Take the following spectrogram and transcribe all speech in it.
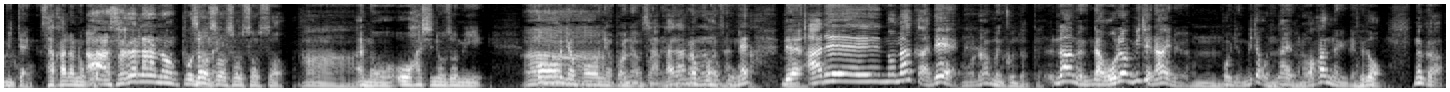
みたいな。魚の子。ああ、魚のポニョ、ね、そうそうそうそう。ああの、大橋のぞみ。ポーニョポーニョポーニョ、魚の子だね。で、あれの中で、ラーメン食うんだっけ？ラーメン、だ俺は見てないのよ。うん、ポーニョ見たことないからわかんないんだけど、なんか、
